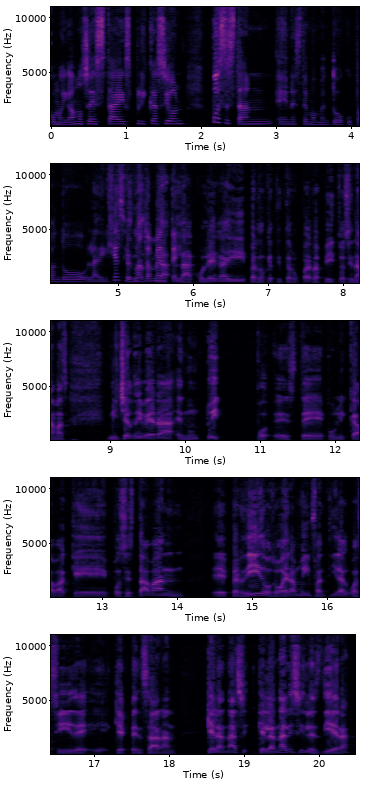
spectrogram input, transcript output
como digamos, esta explicación, pues están en este momento ocupando la dirigencia, justamente. la, colega ahí, perdón que te interrumpa rapidito, así nada más, Michelle Rivera en un tuit este, publicaba que pues estaban eh, perdidos o era muy infantil, algo así, de eh, que pensaran que el, análisis, que el análisis les diera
